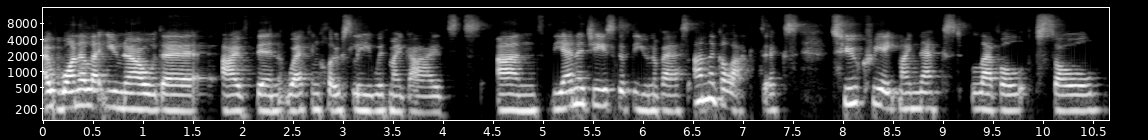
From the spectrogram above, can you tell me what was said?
I want to let you know that I've been working closely with my guides and the energies of the universe and the galactics to create my next level soul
